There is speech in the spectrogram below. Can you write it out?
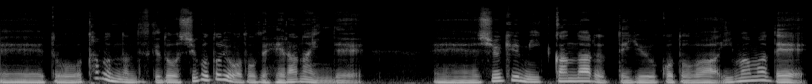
えー、と多分なんですけど仕事量は当然減らないんで、えー週休3日になるっていうことは今まで、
